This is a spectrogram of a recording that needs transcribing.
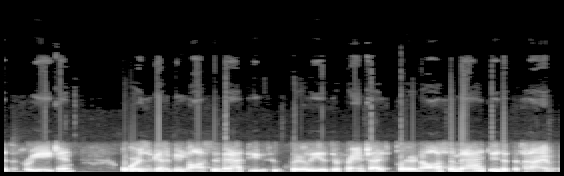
as a free agent? Or is it going to be Auston Matthews, who clearly is their franchise player? Now, Auston Matthews at the time,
